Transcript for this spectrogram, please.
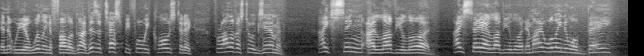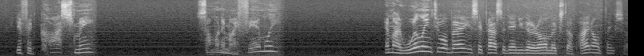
and that we are willing to follow God. There's a test before we close today for all of us to examine. I sing, I love you, Lord. I say, I love you, Lord. Am I willing to obey if it costs me? Someone in my family? Am I willing to obey? You say, Pastor Dan, you got it all mixed up. I don't think so.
